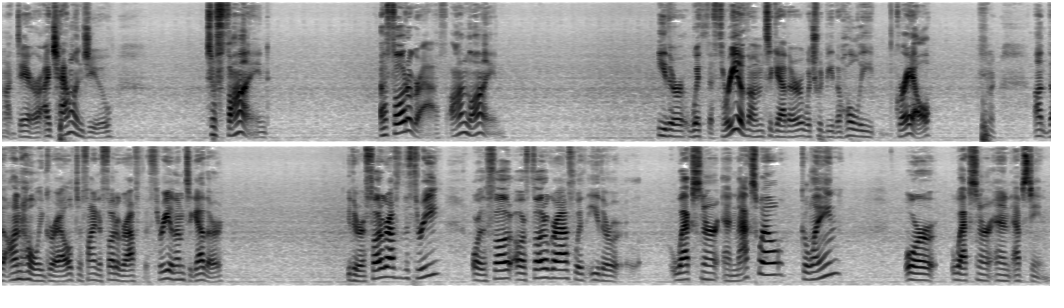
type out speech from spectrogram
Not dare. I challenge you to find a photograph online either with the three of them together, which would be the holy grail, uh, the unholy grail, to find a photograph of the three of them together. Either a photograph of the three, or the photo, or a photograph with either Wexner and Maxwell, Ghislaine, or Wexner and Epstein.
